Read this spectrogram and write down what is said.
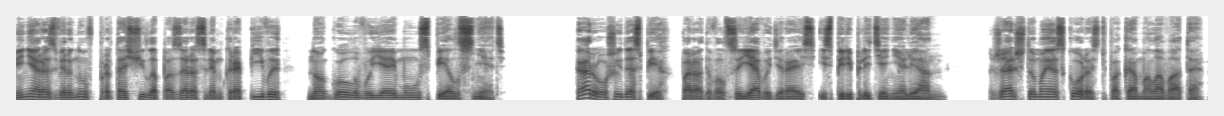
Меня, развернув, протащило по зарослям крапивы, но голову я ему успел снять. «Хороший доспех», — порадовался я, выдираясь из переплетения лиан. «Жаль, что моя скорость пока маловата».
